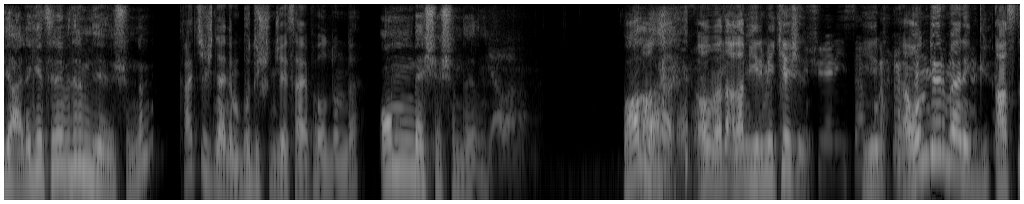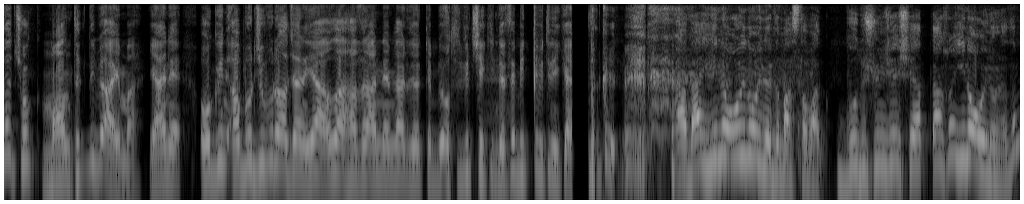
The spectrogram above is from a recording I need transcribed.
bir hale getirebilirim diye düşündüm. Kaç yaşındaydın bu düşünceye sahip olduğunda? 15 yaşındaydım. Yalan. Vallahi. Vallahi. Olmadı adam 22 yaşında. Düşünen insan Yirmi- mı? Ya onu diyorum yani aslında çok mantıklı bir ayma. Yani o gün abur cubur alacağını ya ulan hazır annemler diyor ki bir 31 çekin dese bitti bütün hikaye. Ya ben yine oyun oynadım aslında bak. Bu düşünceyi şey yaptıktan sonra yine oyun oynadım.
